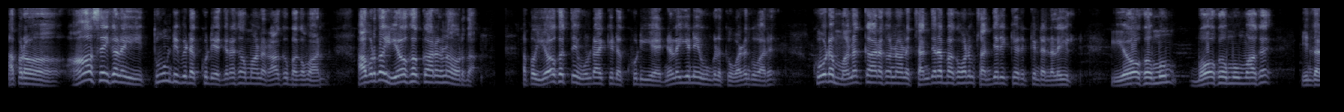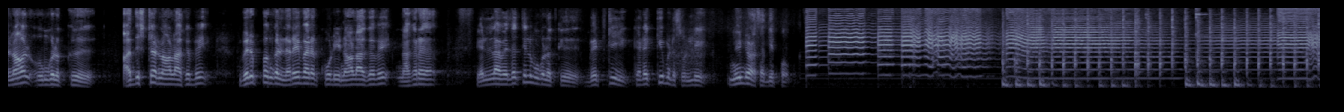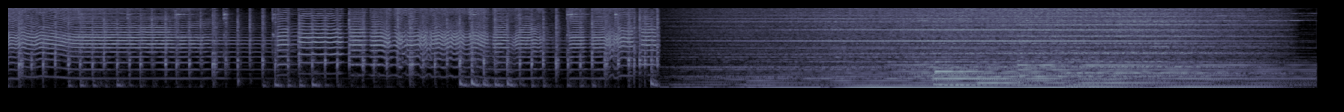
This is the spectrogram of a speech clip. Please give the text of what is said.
அப்புறம் ஆசைகளை தூண்டிவிடக்கூடிய கிரகமான ராகு பகவான் அவர் தான் யோகக்காரகனும் அவர் தான் அப்போ யோகத்தை உண்டாக்கிடக்கூடிய நிலையினை உங்களுக்கு வழங்குவார். கூட மனக்காரகனான சந்திர பகவானும் சஞ்சரிக்க இருக்கின்ற நிலையில் யோகமும் போகமுமாக இந்த நாள் உங்களுக்கு அதிர்ஷ்ட நாளாகவே விருப்பங்கள் நிறைவேறக்கூடிய நாளாகவே நகர எல்லா விதத்திலும் உங்களுக்கு வெற்றி கிடைக்கும் என்று சொல்லி மீண்டும் சந்திப்போம்.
